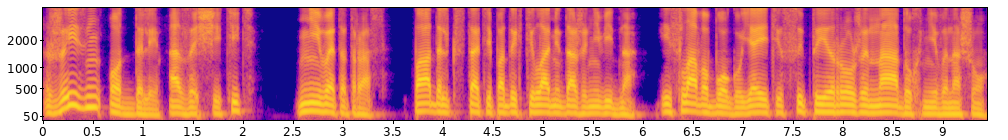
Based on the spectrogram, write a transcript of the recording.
Жизнь отдали, а защитить — не в этот раз. Падаль, кстати, под их телами даже не видно. И слава богу, я эти сытые рожи на дух не выношу.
